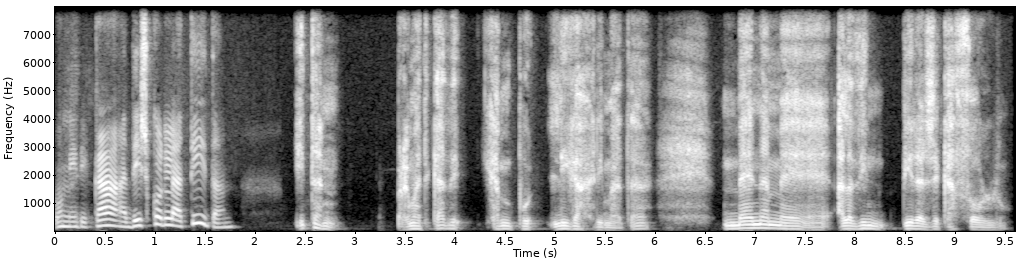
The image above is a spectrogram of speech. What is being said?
ονειρικά, δύσκολα, τι ήταν; Ήταν πραγματικά είχαμε λίγα χρήματα μέναμε αλλά δεν πήραζε καθόλου.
